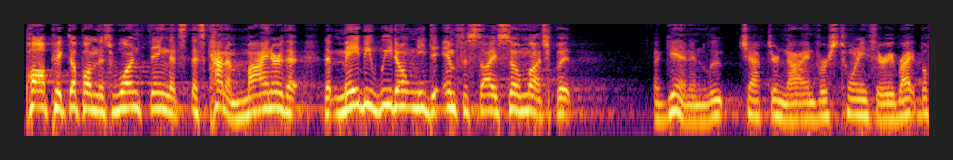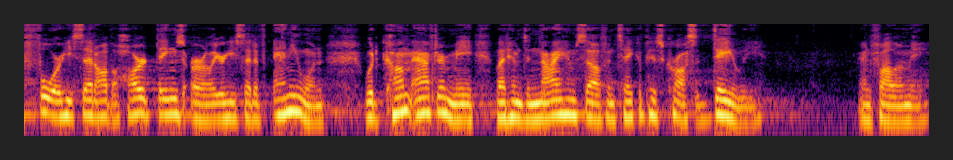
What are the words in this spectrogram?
Paul picked up on this one thing that's, that's kind of minor that, that maybe we don't need to emphasize so much, but again, in Luke chapter 9, verse 23, right before he said all the hard things earlier, he said, If anyone would come after me, let him deny himself and take up his cross daily and follow me.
